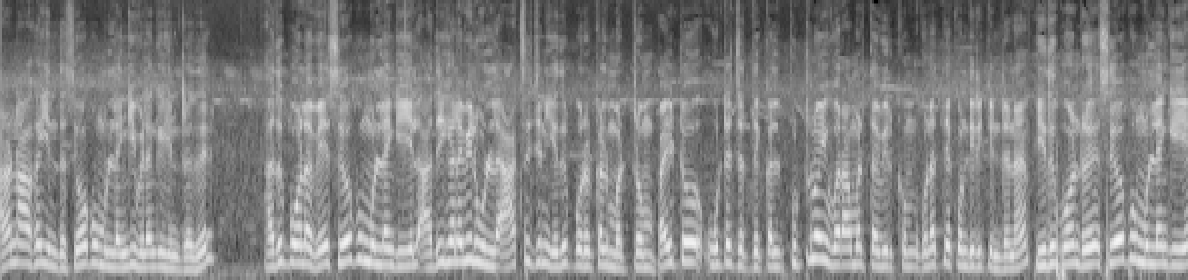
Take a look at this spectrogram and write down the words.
அரணாக இந்த சிவப்பு முள்ளங்கி விளங்குகின்றது. அதுபோலவே சிவப்பு முள்ளங்கியில் அதிகளவில் உள்ள ஆக்சிஜன் எதிர்ப்பொருட்கள் மற்றும் பைட்டோ ஊட்டச்சத்துக்கள் புற்றுநோய் வராமல் தவிர்க்கும் குணத்தை கொண்டிருக்கின்றன. இதுபோன்று சிவப்பு முள்ளங்கியை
